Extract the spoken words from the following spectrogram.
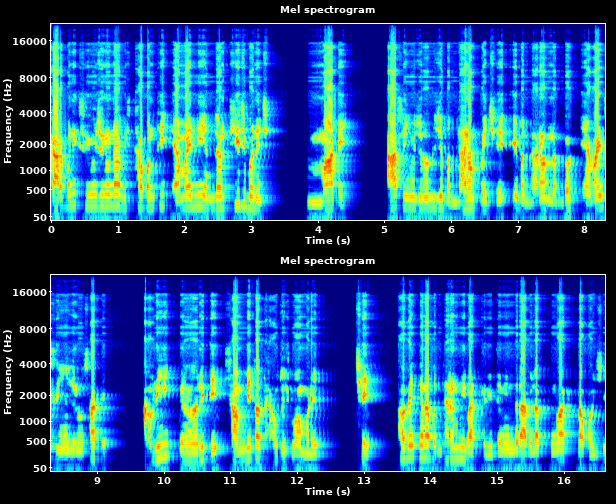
કાર્બનિક સંયોજનોના વિસ્થાપનથી એમાઇનની અંદરથી જ બને છે. માટે આ સંયોજનોનું જે બંધારણ હોય છે, એ બંધારણ લગભગ એમાઇન સંયોજનો સાથે ઘણી રીતે સામ્યતા ધરાવતું જોવા મળે છે. હવે તેના બંધારણની વાત કરીએ, તેની અંદર આવેલા ખૂણા કેટલા હોય છે,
